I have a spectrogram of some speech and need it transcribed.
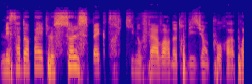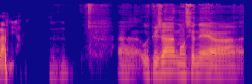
mais ça doit pas être le seul spectre qui nous fait avoir notre vision pour pour l'avenir. Mmh euh, mentionnait euh,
